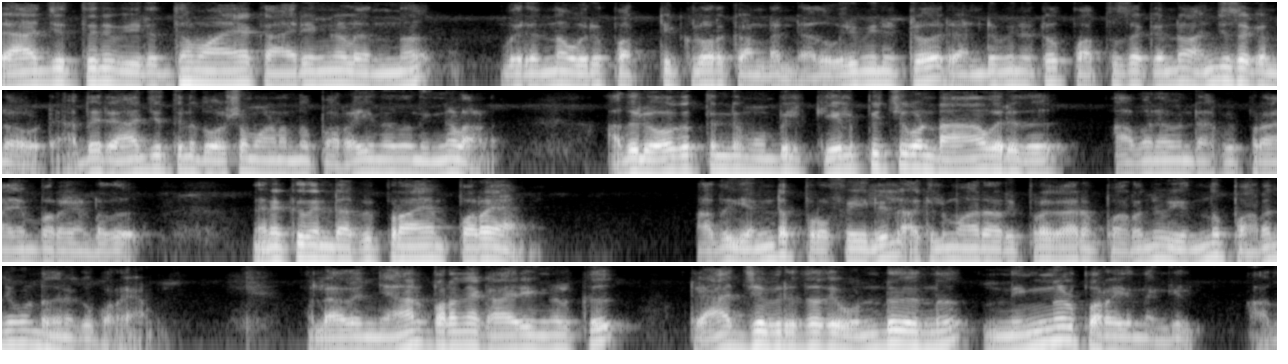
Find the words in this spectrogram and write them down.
രാജ്യത്തിന് വിരുദ്ധമായ കാര്യങ്ങൾ എന്ന് വരുന്ന ഒരു പർട്ടിക്കുലർ കണ്ടന്റ് അത് ഒരു മിനിറ്റോ രണ്ട് മിനിറ്റോ പത്ത് സെക്കൻഡോ അഞ്ച് സെക്കൻഡോ ആവട്ടെ അത് രാജ്യത്തിന് ദോഷമാണെന്ന് പറയുന്നത് നിങ്ങളാണ്. അത് ലോകത്തിന്റെ മുമ്പിൽ കേൾപ്പിച്ചുകൊണ്ടാവരുത് അവനവന്റെ അഭിപ്രായം പറയേണ്ടത്. നിനക്ക് നിന്റെ അഭിപ്രായം പറയാം. അത് എന്റെ പ്രൊഫൈലിൽ അഖിൽമാരാർ ഇപ്രകാരം പറഞ്ഞു എന്ന് പറഞ്ഞുകൊണ്ട് നിനക്ക് പറയാം. അല്ലാതെ ഞാൻ പറഞ്ഞ കാര്യങ്ങൾക്ക് രാജ്യവിരുദ്ധത ഉണ്ട് എന്ന് നിങ്ങൾ പറയുന്നെങ്കിൽ അത്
